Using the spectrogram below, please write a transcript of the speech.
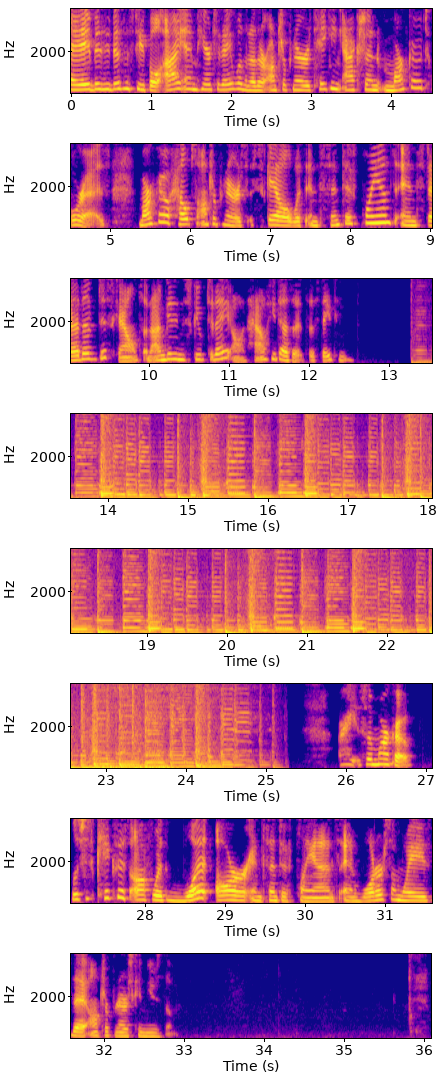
Hey, busy business people. I am here today with another entrepreneur taking action, Marco Torres. Marco helps entrepreneurs scale with incentive plans instead of discounts, and I'm getting the scoop today on how he does it. So stay tuned. All right, so Marco, let's just kick this off with what are incentive plans and what are some ways that entrepreneurs can use them?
